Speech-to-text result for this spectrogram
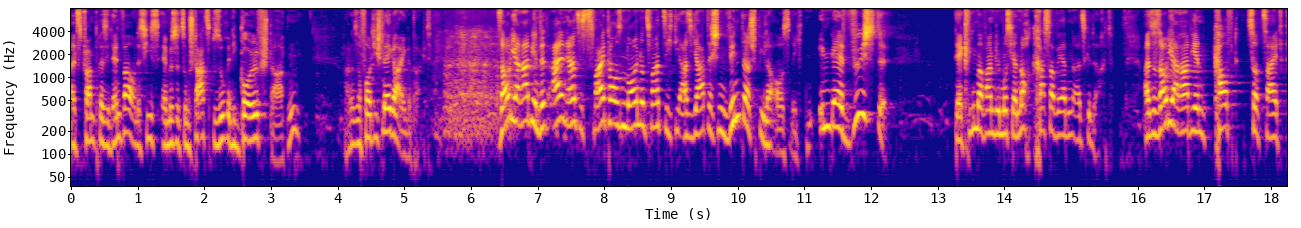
Als Trump Präsident war und es hieß, er müsse zum Staatsbesuch in die Golfstaaten, hat er sofort die Schläger eingepackt. Saudi-Arabien wird allen Ernstes 2029 die asiatischen Winterspiele ausrichten. In der Wüste. Der Klimawandel muss ja noch krasser werden als gedacht. Also Saudi-Arabien kauft zurzeit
